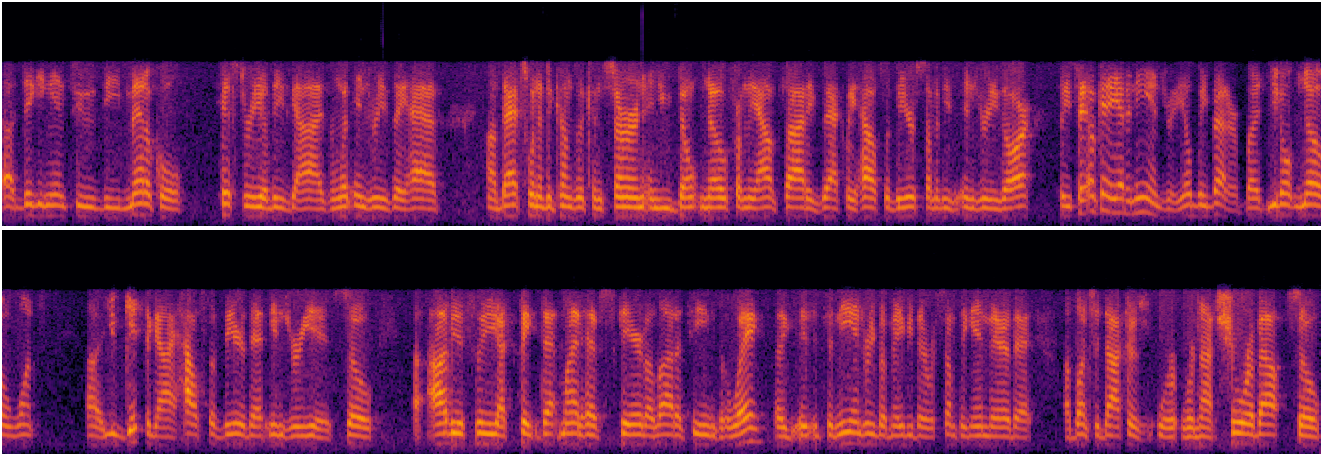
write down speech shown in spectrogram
uh, digging into the medical history of these guys and what injuries they have, uh, that's when it becomes a concern, and you don't know from the outside exactly how severe some of these injuries are. So you say, okay, he had a knee injury, he'll be better, but you don't know once uh, you get the guy how severe that injury is. So uh, obviously, I think that might have scared a lot of teams away. Like it's a knee injury, but maybe there was something in there that a bunch of doctors were, were not sure about. So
